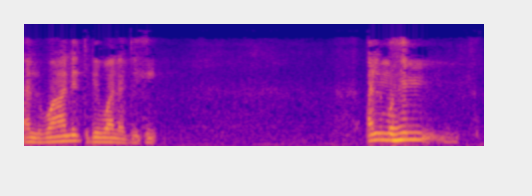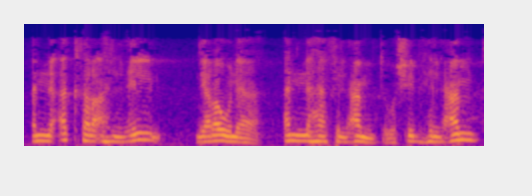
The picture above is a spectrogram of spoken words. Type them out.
الوالد لولده. المهم أن أكثر أهل العلم يرون أنها في العمد وشبه العمد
